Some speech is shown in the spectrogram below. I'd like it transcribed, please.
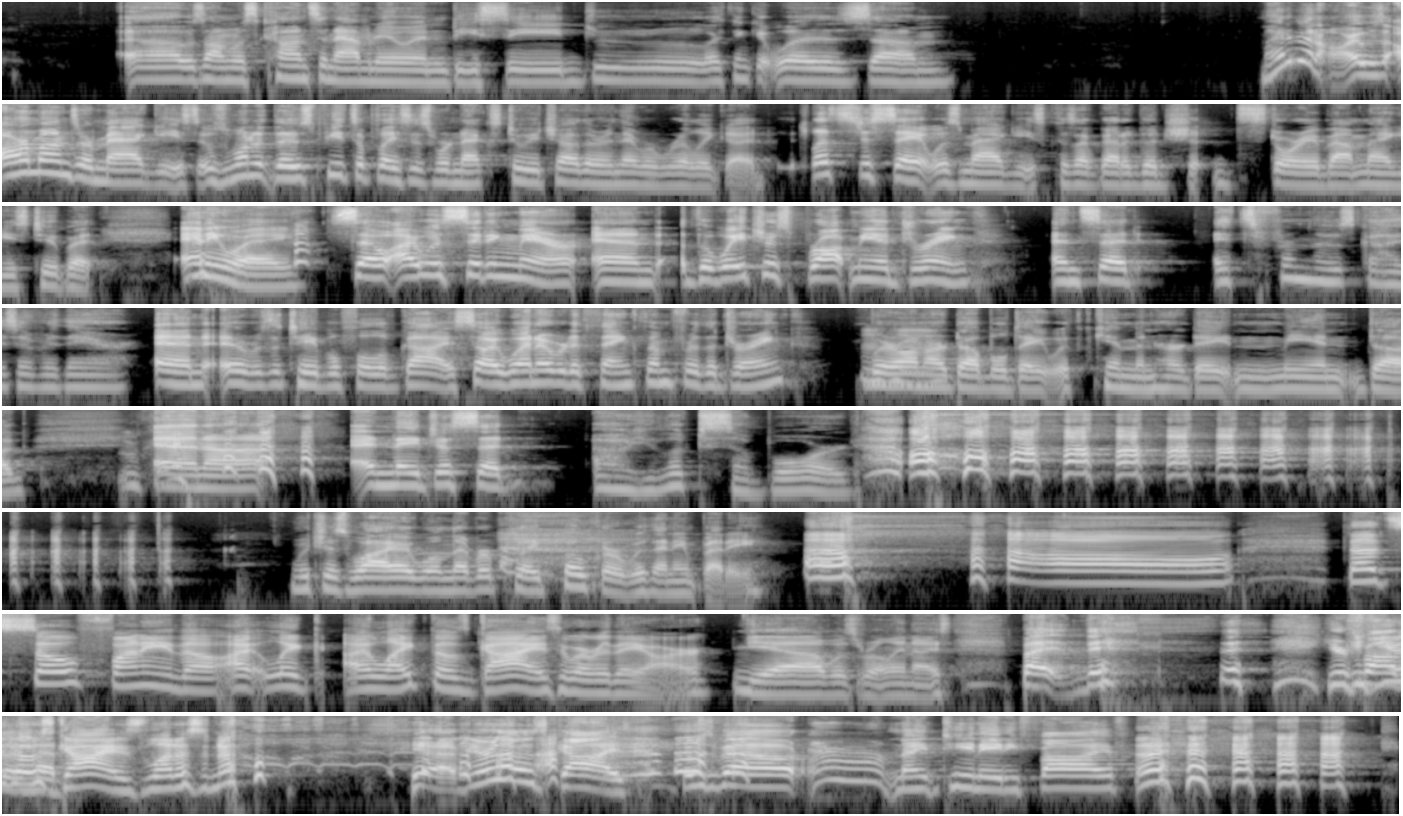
Uh, it was on Wisconsin Avenue in DC. I think it was um might have been it was Armand's or Maggie's. It was one of those pizza places were next to each other and they were really good. Let's just say it was Maggie's because I've got a good sh- story about Maggie's too. But anyway, so I was sitting there and the waitress brought me a drink and said, "It's from those guys over there." And it was a table full of guys. So I went over to thank them for the drink. We're on Mhm. our double date with Kim and her date and me and Doug. Okay. And uh and they just said, "Oh, you looked so bored." Which is why I will never play poker with anybody. oh, that's so funny though. I like I like those guys, whoever they are. Yeah, it was really nice. But then your If father you're those had- guys, let us know. Yeah, if you're those guys. It was about mm, 1985.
